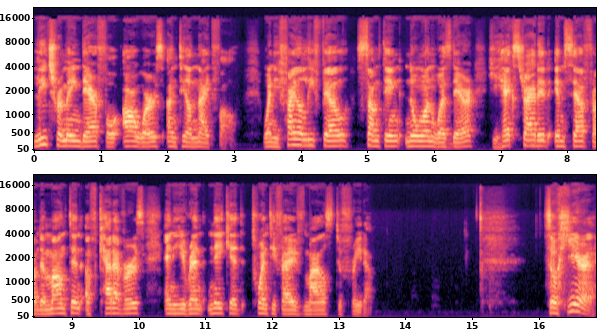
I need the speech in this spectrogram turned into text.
Leach remained there for hours until nightfall. When he finally felt something, no one was there. He extracted himself from the mountain of cadavers and he ran naked 25 miles to freedom. So here,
